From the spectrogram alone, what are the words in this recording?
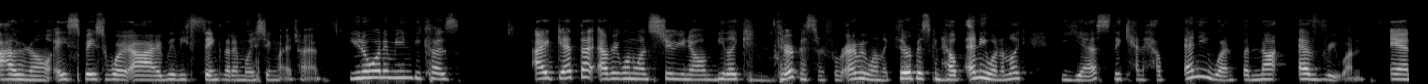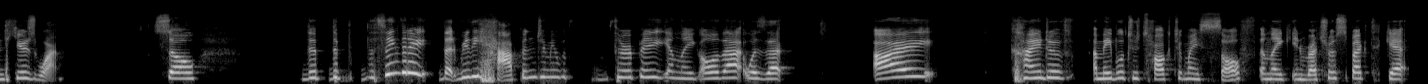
I don't know, a space where I really think that I'm wasting my time? You know what I mean? Because I get that everyone wants to, you know, be like, therapists are for everyone. Like, therapists can help anyone. I'm like, yes, they can help anyone, but not everyone. And here's why. So, the the the thing that I that really happened to me with therapy and like all of that was that I kind of am able to talk to myself and like in retrospect get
